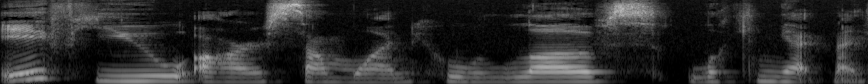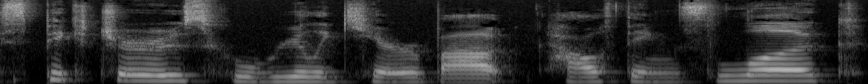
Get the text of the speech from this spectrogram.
if you are someone who loves looking at nice pictures, who really care about how things look,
